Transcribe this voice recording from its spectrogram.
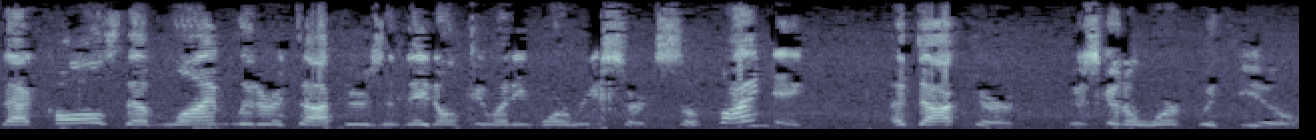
that calls them Lyme literate doctors and they don't do any more research. So finding a doctor who's going to work with you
